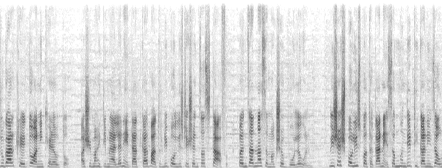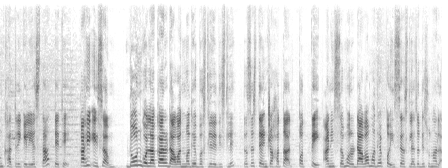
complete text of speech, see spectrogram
जुगार खेळतो आणि खेळवतो. अशी माहिती मिळाल्याने तात्काळ पाथर्डी पोलीस स्टेशनचा स्टाफ पंचांना समक्ष बोलवून विशेष पोलीस पथकाने संबंधित ठिकाणी जाऊन खात्री केली असता तेथे काही इसम दोन गोलाकार डावांमध्ये बसलेले दिसले. तसेच त्यांच्या हातात पत्ते आणि समोर डावामध्ये पैसे असल्याचं दिसून आलं.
